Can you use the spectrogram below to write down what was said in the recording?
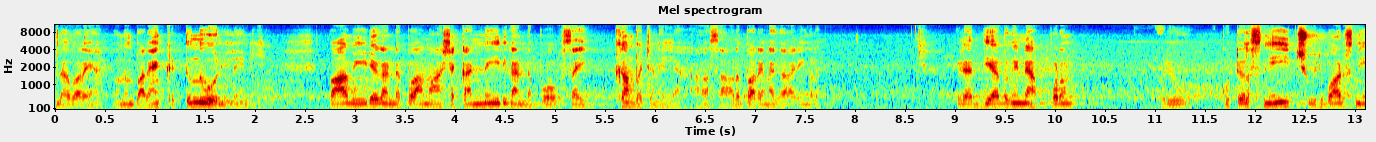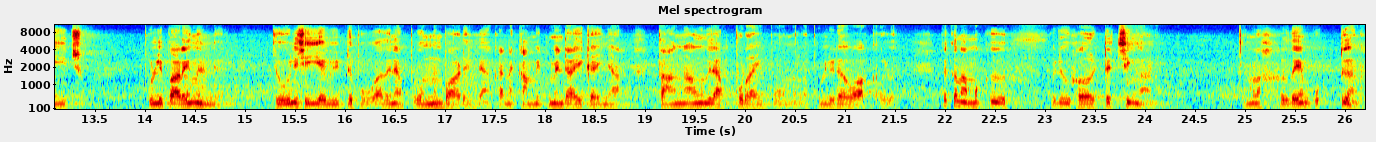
എന്താ പറയുക ഒന്നും പറയാൻ കിട്ടുന്ന പോലില്ല എനിക്ക്. അപ്പോൾ ആ വീഡിയോ കണ്ടപ്പോൾ ആ മാഷ കണ്ണീര് കണ്ടപ്പോൾ സഹിക്കാൻ പറ്റണില്ല. ആ സാറ് പറയുന്ന കാര്യങ്ങൾ ഒരു അധ്യാപകന്റെ അപ്പുറം ഒരു കുട്ടികളെ സ്നേഹിച്ചു ഒരുപാട് സ്നേഹിച്ചു. പുള്ളി പറയുന്നുണ്ട് ജോലി ചെയ്യുക വീട്ടിൽ പോകുക അതിനപ്പുറം ഒന്നും പാടില്ല. കാരണം കമ്മിറ്റ്മെന്റ് ആയി കഴിഞ്ഞാൽ താങ്ങാവുന്നതിലപ്പുറമായി പോകുന്നുള്ള പുള്ളിയുടെ വാക്കുകൾ ഇതൊക്കെ നമുക്ക് ഒരു ഹേർട്ട് ടച്ചിങ് ആണ്. നമ്മളെ ഹൃദയം പൊട്ടുകയാണ്.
